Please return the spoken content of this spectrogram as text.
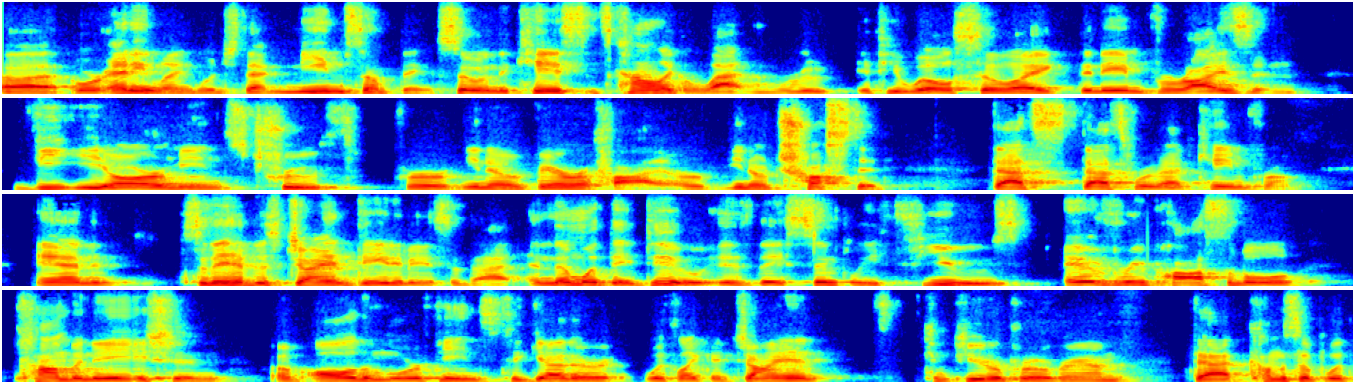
uh, or any language that means something. So in the case, it's kind of like a Latin root, if you will. So like the name Verizon, V E R means truth for you know verify or you know trusted. That's that's where that came from. And so they have this giant database of that. And then what they do is they simply fuse every possible combination of all the morphemes together with like a giant computer program that comes up with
